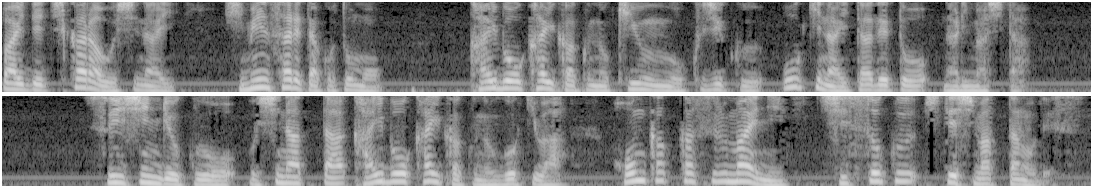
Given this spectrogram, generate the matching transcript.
敗で力を失い罷免されたことも解剖改革の機運をくじく大きな痛手となりました。推進力を失った解剖改革の動きは本格化する前に失速してしまったのです。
